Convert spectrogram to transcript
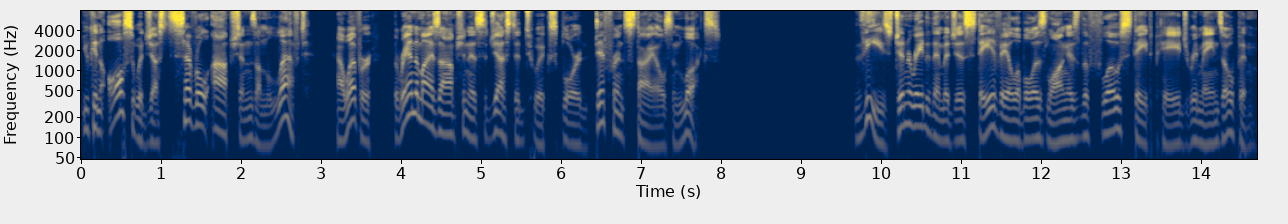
You can also adjust several options on the left. However, the randomize option is suggested to explore different styles and looks. These generated images stay available as long as the flow state page remains open.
